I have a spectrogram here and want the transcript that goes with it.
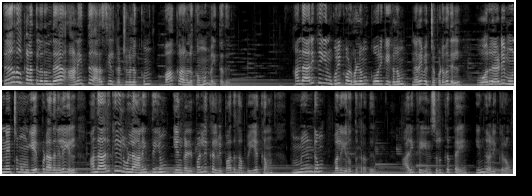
தேர்தல் களத்திலிருந்த அனைத்து அரசியல் கட்சிகளுக்கும் வாக்காளர்களுக்கும் முன் வைத்தது. அந்த அறிக்கையின் குறிக்கோள்களும் கோரிக்கைகளும் நிறைவேற்றப்படுவதில் ஒரு அடி முன்னேற்றமும் ஏற்படாத நிலையில் அந்த அறிக்கையில் உள்ள அனைத்தையும் எங்கள் பள்ளிக்கல்வி பாதுகாப்பு இயக்கம் மீண்டும் வலியுறுத்துகிறது. அறிக்கையின் சுருக்கத்தை இங்கு அளிக்கிறோம்.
